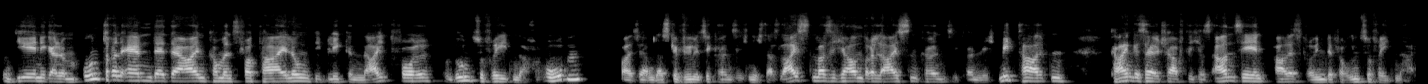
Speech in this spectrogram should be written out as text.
Und diejenigen am unteren Ende der Einkommensverteilung, die blicken neidvoll und unzufrieden nach oben, weil sie haben das Gefühl, sie können sich nicht das leisten, was sich andere leisten können. Sie können nicht mithalten. Kein gesellschaftliches Ansehen, alles Gründe für Unzufriedenheit.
